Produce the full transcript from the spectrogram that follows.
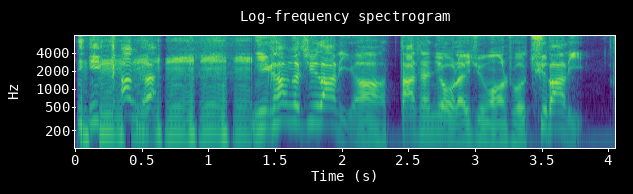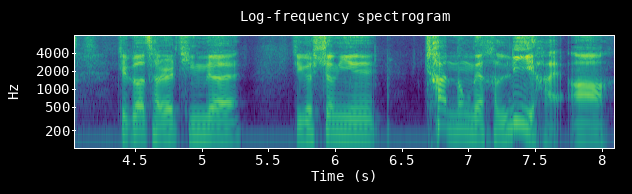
你看看，你看看去大理啊，大山叫我来君王说去大理，这歌词儿听着这个声音颤动的很厉害啊。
